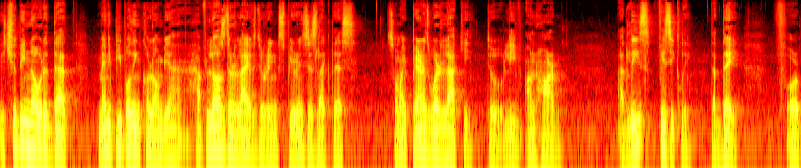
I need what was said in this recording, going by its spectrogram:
It should be noted that many people in Colombia have lost their lives during experiences like this, so my parents were lucky to live unharmed, at least physically, that day. For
